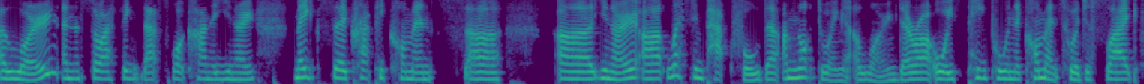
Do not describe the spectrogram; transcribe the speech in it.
alone. And so I think that's what kind of, you know, makes the crappy comments, uh, uh, you know, uh, less impactful that I'm not doing it alone. There are always people in the comments who are just like,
